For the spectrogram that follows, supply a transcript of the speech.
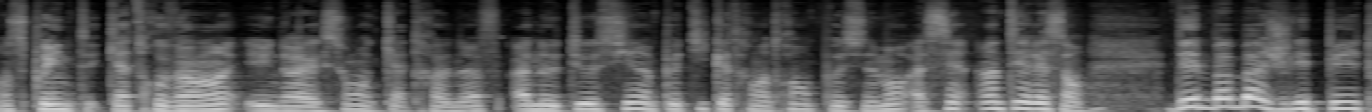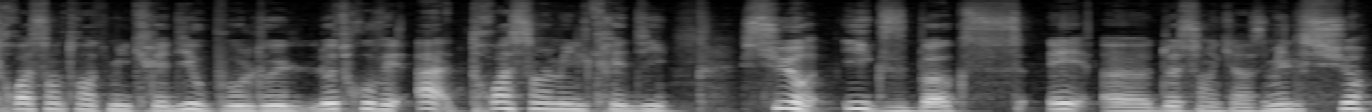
en sprint 81 et une réaction en 89. A noter aussi un petit 83 en positionnement assez intéressant. Dembaba, je l'ai payé 330 000 crédits. Vous pouvez le trouver à 300 000 crédits sur Xbox et 215 euh, 000 sur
